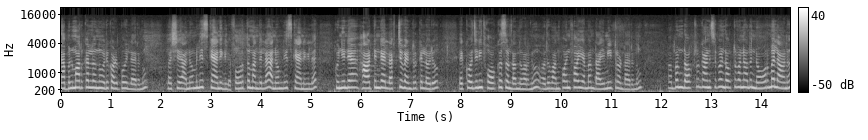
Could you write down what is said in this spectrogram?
ഡബിൾ മാർക്കറിലൊന്നും ഒരു കുഴപ്പമില്ലായിരുന്നു പക്ഷേ അനോമലി സ്കാനിങ്ങിൽ ഫോർത്ത് മന്തിലെ അനോമലി സ്കാനിങ്ങിൽ കുഞ്ഞിന്റെ ഹാർട്ടിന്റെ ലെഫ്റ്റ് വെൻട്രിക്കിൽ ഒരു എക്കോജനിക് ഫോക്കസ് ഉണ്ടെന്ന് പറഞ്ഞു. അത് one point five M M diameter ഉണ്ടായിരുന്നു. അപ്പം ഡോക്ടർ കാണിച്ചപ്പോൾ ഡോക്ടർ പറഞ്ഞു അത് നോർമലാണ്.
